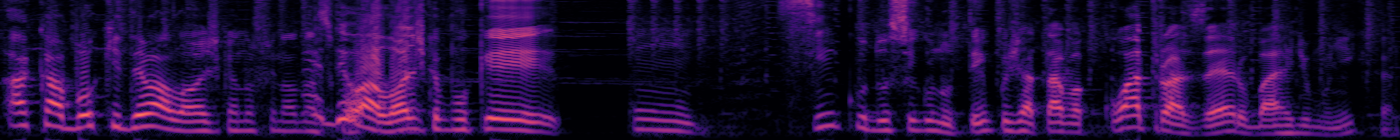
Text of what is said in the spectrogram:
acabou que deu a lógica no final das É, deu a contas. lógica porque com 5 do segundo tempo já tava 4 a 0 o Bayern de Munique, cara.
